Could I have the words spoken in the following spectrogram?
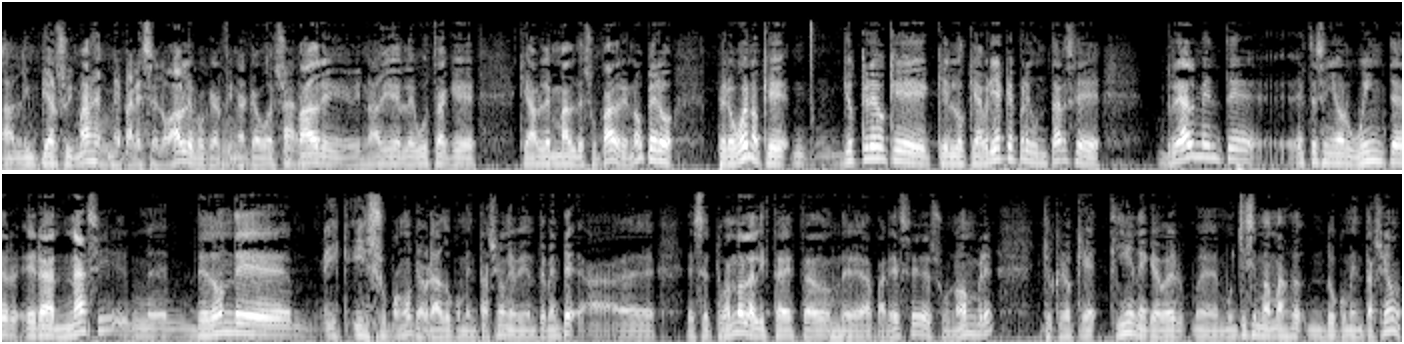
a limpiar su imagen, me parece loable porque al fin y al cabo es su padre y nadie le gusta que, que hablen mal de su padre, ¿no? Pero, pero bueno, que yo creo que, que lo que habría que preguntarse ¿realmente este señor Winter era nazi? ¿De dónde? Y, supongo que habrá documentación, evidentemente, eh, exceptuando la lista esta donde aparece su nombre. Yo creo que tiene que haber eh, muchísima más documentación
